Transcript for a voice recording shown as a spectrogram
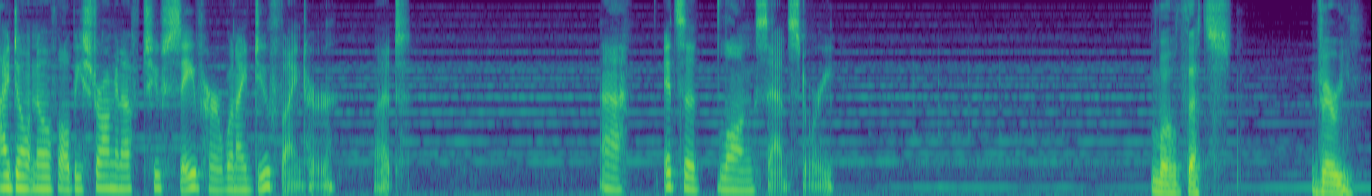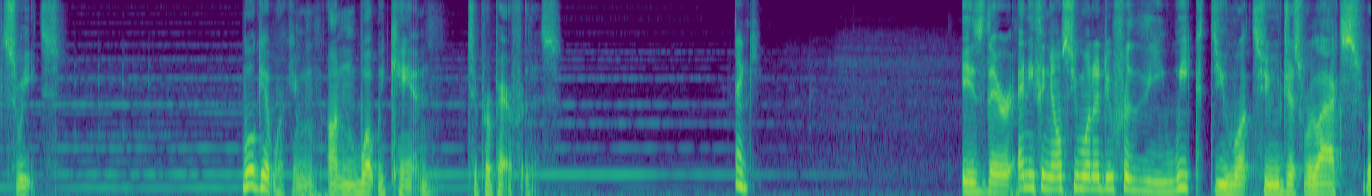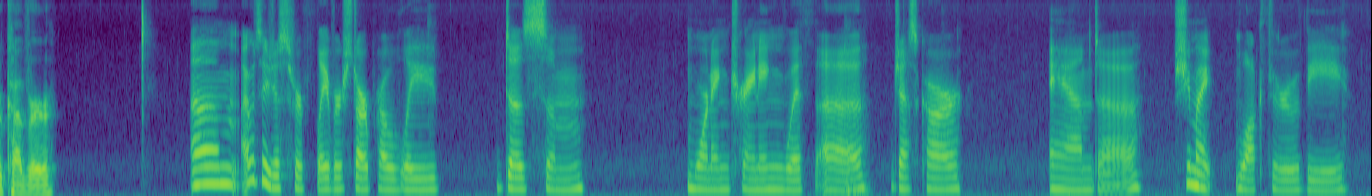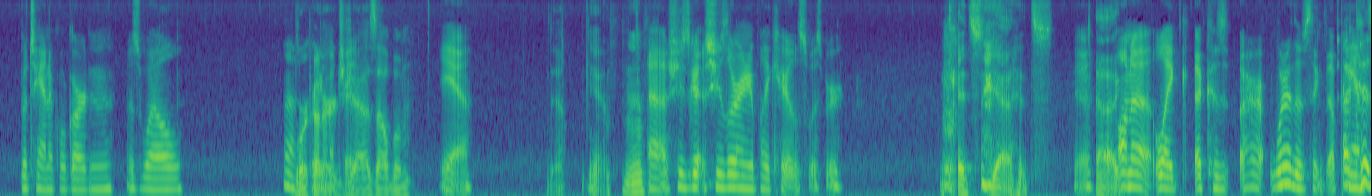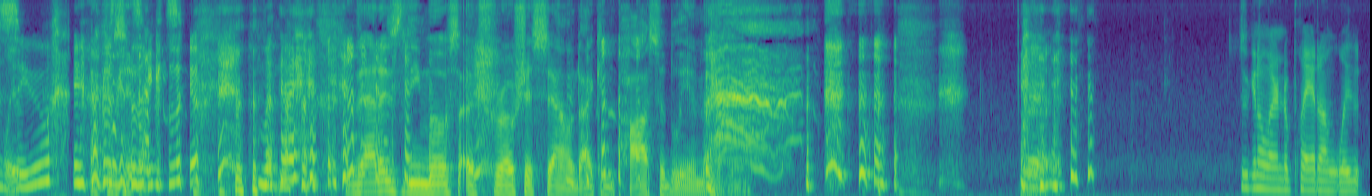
I don't know if I'll be strong enough to save her when I do find her, but. Ah, it's a long, sad story. Well, that's very sweet. We'll get working on what we can to prepare for this. Thank you. Is there anything else you want to do for the week? Do you want to just relax, recover? Um, I would say just for Flavor Star probably does some morning training with uh Jessica and uh she might walk through the botanical garden as well. That's Work on her much it. jazz album. Yeah. Yeah. yeah. Uh she's got she's learning to play Careless Whisper. It's yeah, it's Yeah. Uh, on a like a kaz- uh, what are those things? A, A kazoo. Yeah, I was kazoo. That is the most atrocious sound I can possibly imagine. Yeah. She's gonna learn to play it on lute.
